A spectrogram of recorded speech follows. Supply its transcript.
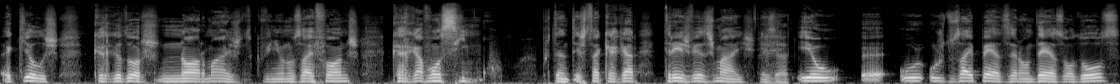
aqueles carregadores normais que vinham nos iPhones carregavam a 5 Portanto, este vai carregar 3 vezes mais. Exato. Eu, uh, os dos iPads eram 10 ou 12. Uh,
